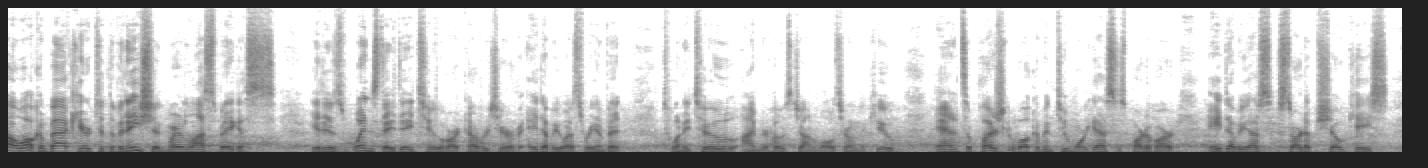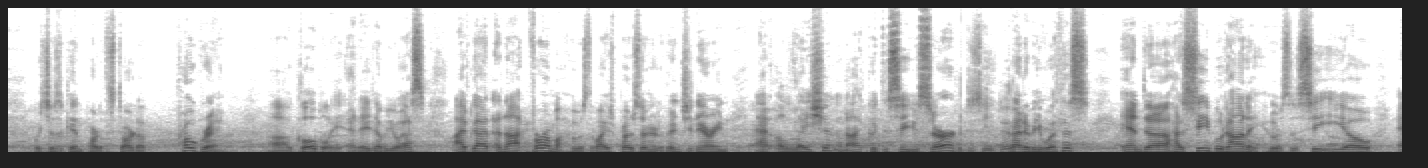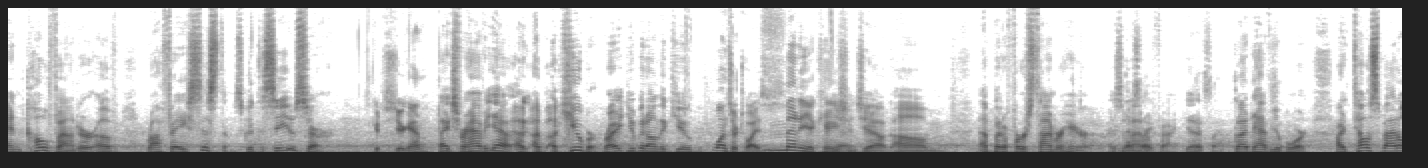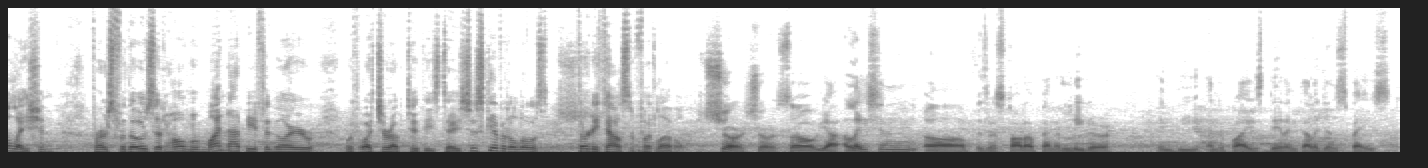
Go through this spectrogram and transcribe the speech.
Well, welcome back here to the Venetian. We're in Las Vegas. It is Wednesday, day two of our coverage here of AWS reInvent 22. I'm your host, John Walls on theCUBE, and it's a pleasure to welcome in two more guests as part of our AWS Startup Showcase, which is again part of the startup program uh, globally at AWS. I've got Anant Verma, who is the Vice President of Engineering at Alation. Anant, good to see you, sir. Good to see you too. Glad to be with us. And uh, Haseeb Budhani, who is the CEO and co-founder of Rafay Systems. Good to see you, sir. Good to see you again. Thanks for having, yeah, a, a, Cuber, right? You've been on the Cube. Once or twice. Many occasions, yeah. yeah. Um, uh, but a first timer here, as a That's matter right. of fact. Yeah. That's right. Glad to have you aboard. All right, tell us about Alation. First, for those at home who might not be familiar with what you're up to these days, just give it a little 30,000 foot level. Sure, sure. So yeah, Alation uh, is a startup and a leader in the enterprise data intelligence space.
